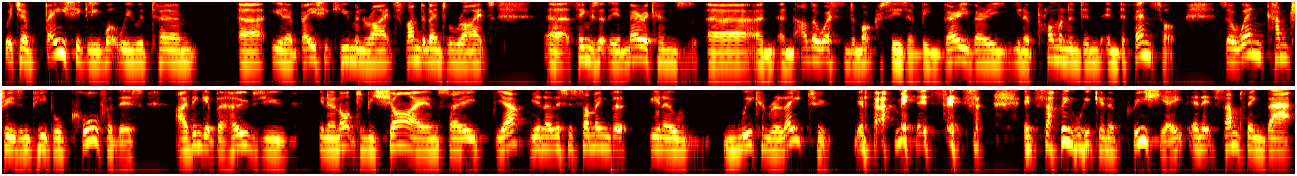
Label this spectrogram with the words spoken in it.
which are basically what we would term uh, you know basic human rights fundamental rights uh, things that the Americans uh, and, and, other Western democracies have been very, very, you know, prominent in, in defense of. So when countries and people call for this, I think it behoves you, you know, not to be shy and say, yeah, you know, this is something that you know we can relate to. You know, I mean, it's it's it's something we can appreciate, and it's something that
